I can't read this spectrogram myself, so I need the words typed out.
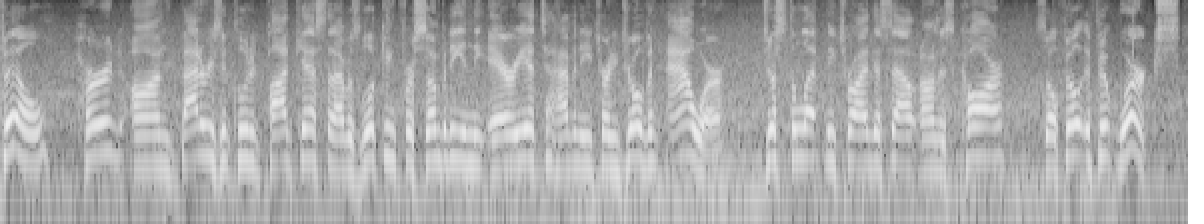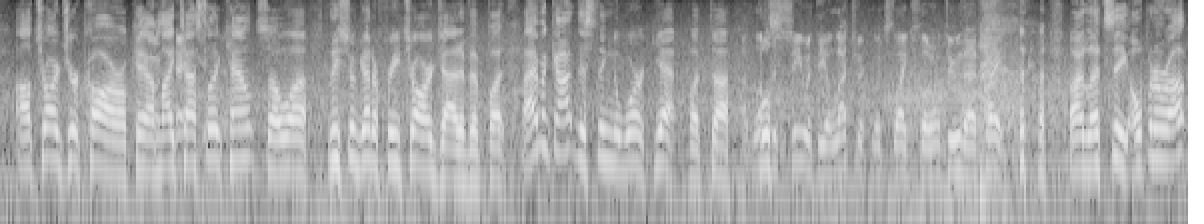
Phil heard on Batteries Included podcast that I was looking for somebody in the area to have an e-tron. He drove an hour just to let me try this out on his car. So Phil, if it works, I'll charge your car, okay, on my Tesla account. So uh, at least you'll get a free charge out of it. But I haven't gotten this thing to work yet. But uh, I'd love we'll to see what the electric looks like flowing through that pipe. All right, let's see. Open her up.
